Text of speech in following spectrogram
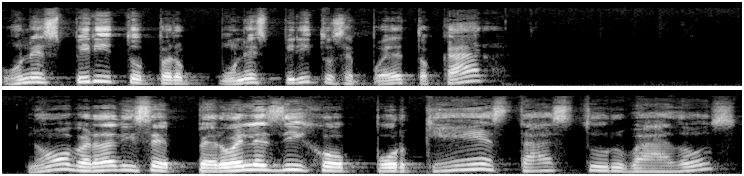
Un espíritu, pero un espíritu se puede tocar. No, ¿verdad? Dice, pero él les dijo, ¿por qué estás turbados?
